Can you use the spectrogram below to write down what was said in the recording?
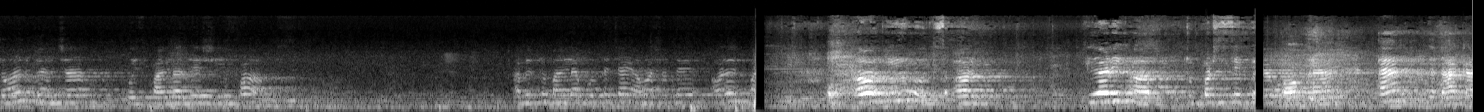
joint venture with Bangladeshi firms. আমি একটু বাংলা বলতে চাই আমার সাথে অনেক Our youths are gearing up to participate in Auckland and the Dhaka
